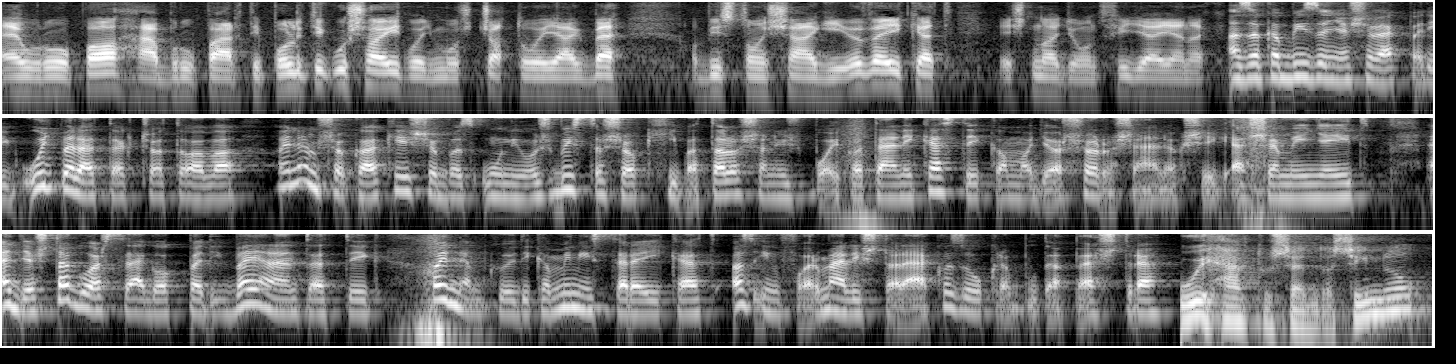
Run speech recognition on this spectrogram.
Európa háborúpárti politikusait, hogy most csatolják be a biztonsági öveiket, és nagyon figyeljenek. Azok a bizonyos övek pedig úgy belettek csatolva, hogy nem sokkal később az uniós biztosok hivatalosan is bolykotálni kezdték a magyar soros elnökség eseményeit. Egyes tagországok pedig bejelentették, hogy nem küldik a minisztereiket az informális találkozókra Budapestre. We have to send a signal,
